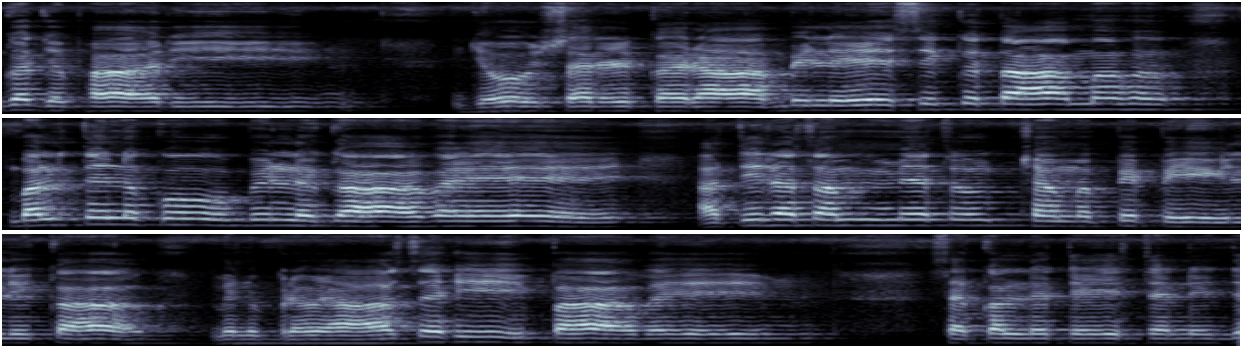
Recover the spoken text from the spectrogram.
गज भारी। जो सर करा मिले सिकता मह बलतिन को बिल गावे। अति रसम्य सूक्ष्म पिपीलिका, बिन प्रयास ही पावे। सकल देश निज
